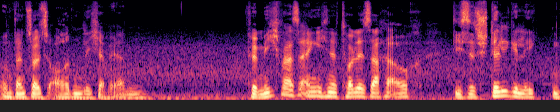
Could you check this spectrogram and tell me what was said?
Und dann soll es ordentlicher werden. Für mich war es eigentlich eine tolle Sache auch, diese stillgelegten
